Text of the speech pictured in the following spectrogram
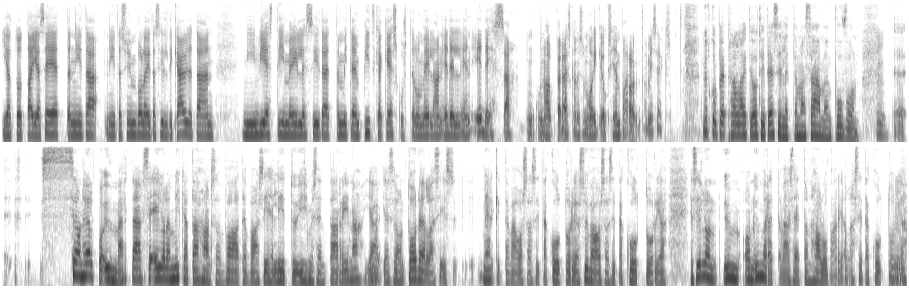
Ja, tota, ja se, että niitä, niitä symboleita silti käytetään, niin viestii meille siitä, että miten pitkä keskustelu meillä on edelleen edessä niin kuin alkuperäiskansan oikeuksien parantamiseksi. Nyt kun Petra Laiti otit esille tämän saamen puvun, mm. Eh, se on helppo ymmärtää. Se ei ole mikä tahansa vaate, vaan siihen liittyy ihmisen tarina ja, mm. ja se on todella siis merkittävä osa sitä kulttuuria, syvä osa sitä kulttuuria. Ja silloin on ymmärrettävää se, että on halu varjella sitä kulttuuria. Mm.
